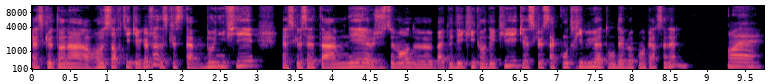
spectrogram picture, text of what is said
est-ce que tu en as ressorti quelque chose? Est-ce que ça t'a bonifié? Est-ce que ça t'a amené justement de, bah, de déclic en déclic? Est-ce que ça contribue à ton développement personnel? Ouais,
